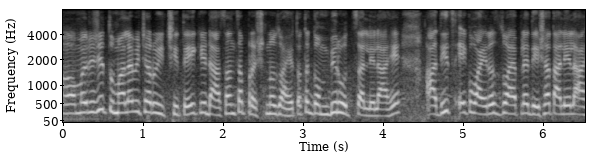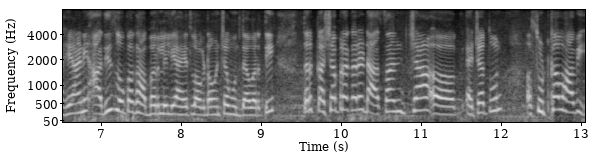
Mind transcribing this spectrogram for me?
मयुरीजी तुम्हाला विचारू इच्छिते की डासांचा प्रश्न जो आहे तो आता गंभीर होत चाललेला आहे. आधीच एक व्हायरस जो आहे आपल्या देशात आलेला आहे आणि आधीच लोक घाबरलेली आहेत लॉकडाऊनच्या मुद्द्यावरती. तर कशा प्रकारे डासांच्या ह्याच्यातून सुटका व्हावी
